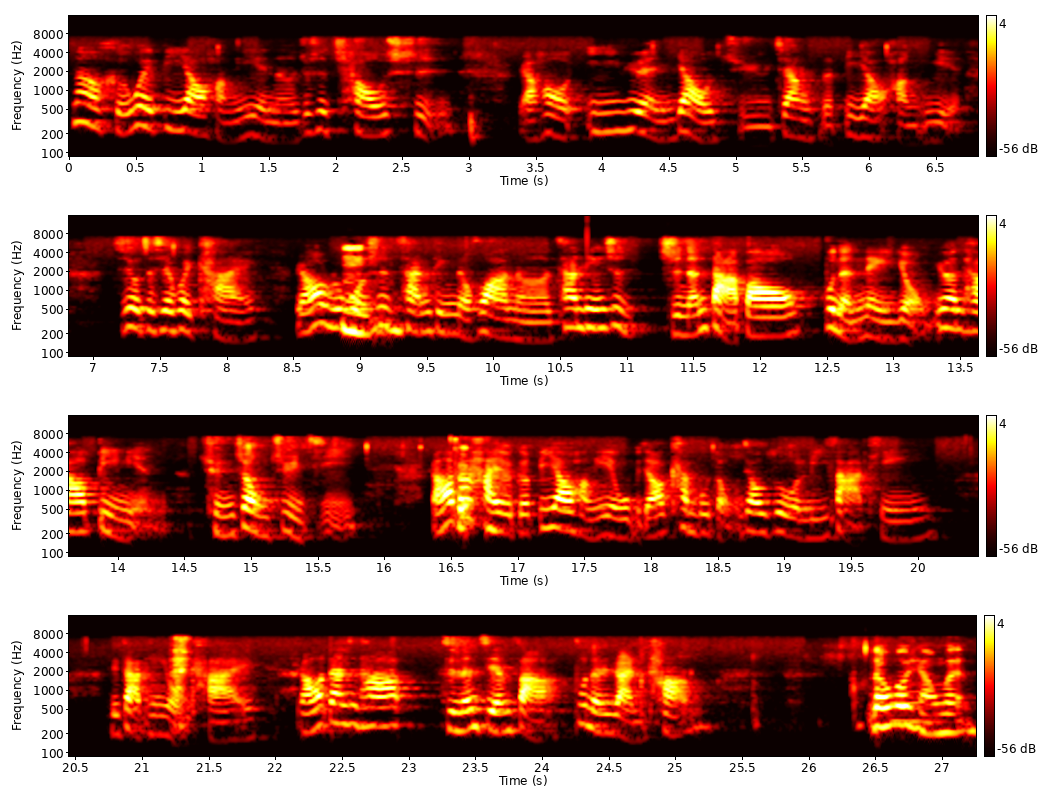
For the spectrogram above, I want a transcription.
那何谓必要行业呢？就是超市，然后医院、药局这样子的必要行业，只有这些会开。然后，如果是餐厅的话呢，嗯，餐厅是只能打包，不能内用，因为它要避免群众聚集。然后它还有一个必要行业，我比较看不懂，叫做理发厅。理发厅有开，然后但是它只能剪发，不能染烫。那我想问，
